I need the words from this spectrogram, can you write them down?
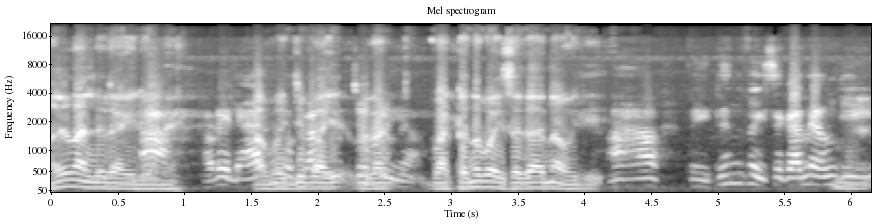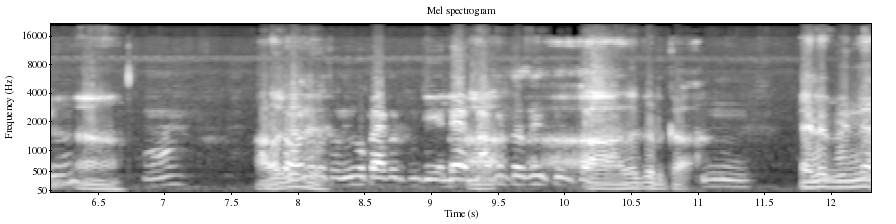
അത് നല്ലൊരു ഐഡിയ. പെട്ടെന്ന് പൈസക്കാരനാവും പെട്ടെന്ന് പൈസക്കാരനാവും ചെയ്യും. അല്ലേ? അതൊക്കെ എടുക്കാം. അല്ല പിന്നെ?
